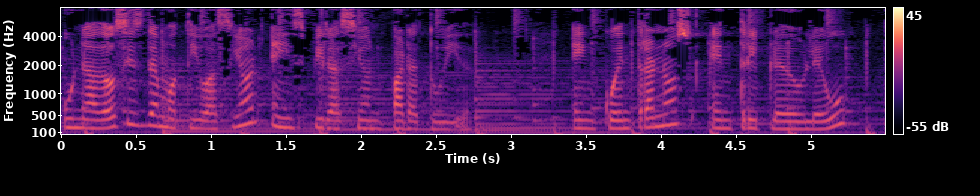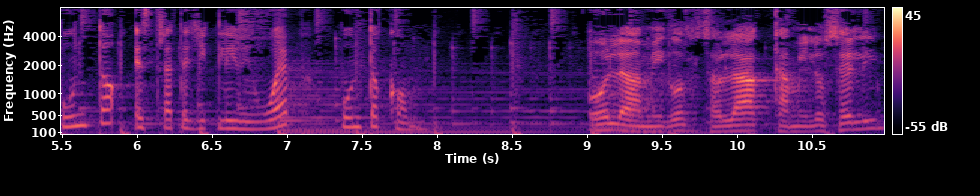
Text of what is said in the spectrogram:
una dosis de motivación e inspiración para tu vida. Encuéntranos en www.strategiclivingweb.com. Hola amigos, habla Camilo Celi.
